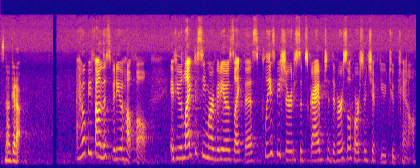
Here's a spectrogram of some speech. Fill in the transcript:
snug it up. I hope you found this video helpful. If you would like to see more videos like this, please be sure to subscribe to the Versatile Horsemanship YouTube channel.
